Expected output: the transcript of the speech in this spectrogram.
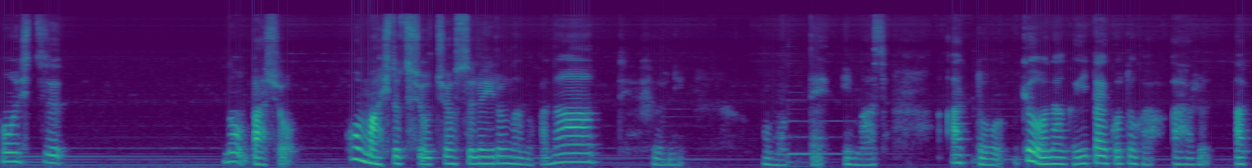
本質の場所をまあ一つ象徴する色なのかなっていうふうに思っています。あと今日はなんか言いたいことがある、あっ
